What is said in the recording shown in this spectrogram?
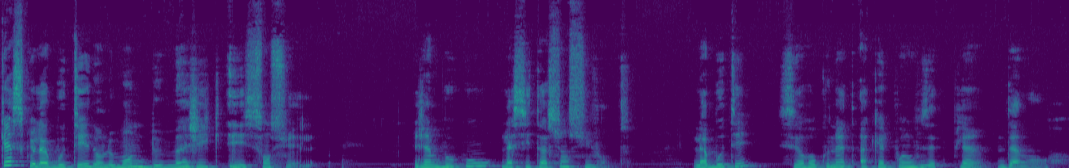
Qu'est-ce que la beauté dans le monde de magique et sensuel? J'aime beaucoup la citation suivante. La beauté, c'est reconnaître à quel point vous êtes plein d'amour.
